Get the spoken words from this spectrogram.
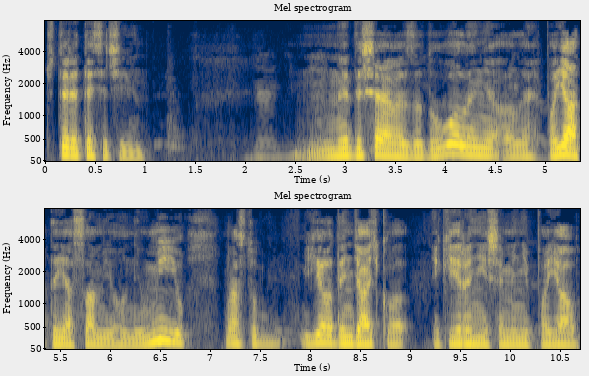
4 тисячі він. Не дешеве задоволення, але паяти я сам його не вмію. У нас тут є один дядько, який раніше мені паяв.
